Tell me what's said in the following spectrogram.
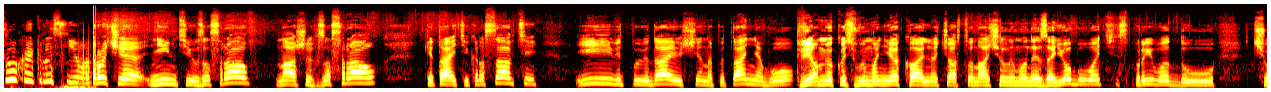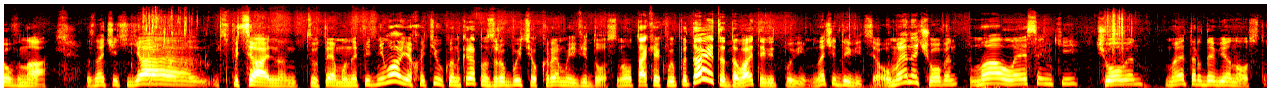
Сука, красиво. Коротше, німців засрав, наших засрав, китайці красавці. І відповідаю ще на питання, бо прям якось ви маніакально часто почали мене зайобувати з приводу човна. Значить, я спеціально цю тему не піднімав, я хотів конкретно зробити окремий відос. Ну, так як ви питаєте, давайте відповім. Значить, дивіться, у мене човен, малесенький човен, метр дев'яносто.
